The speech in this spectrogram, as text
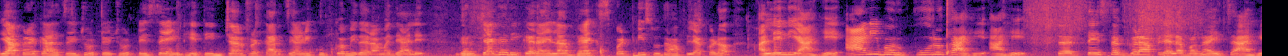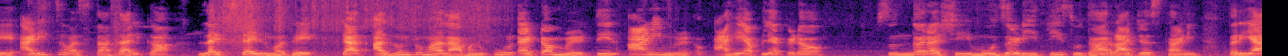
या प्रकारचे छोटे छोटे सेंट हे तीन चार प्रकारचे आणि खूप कमी दरामध्ये आलेत. घरच्या घरी करायला व्हॅक्स पट्टी सुद्धा आपल्याकडं आलेली आहे आणि भरपूर काही आहे. तर ते सगळं आपल्याला बघायचं आहे अडीच वाजता सारिका लाईफस्टाईलमध्ये त्यात अजून तुम्हाला भरपूर ॲटम मिळतील आणि मिळ आहे आपल्याकडं सुंदर अशी मोजडी ती सुद्धा राजस्थानी. तर या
